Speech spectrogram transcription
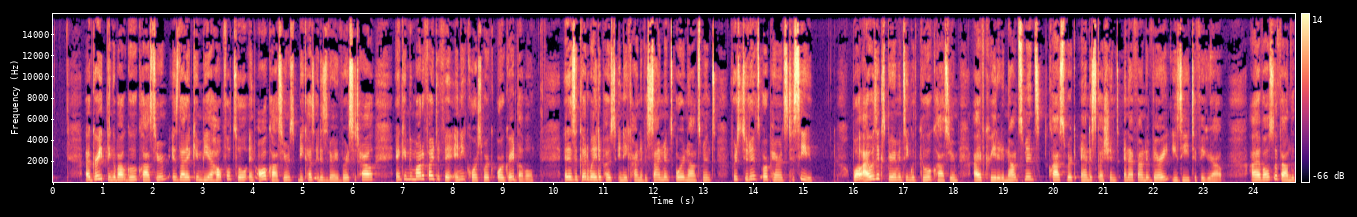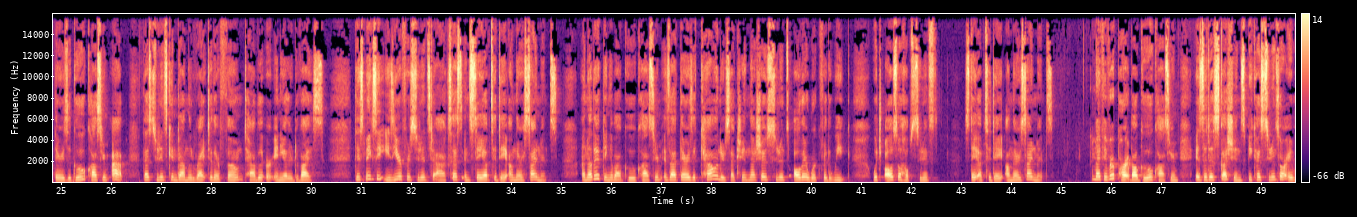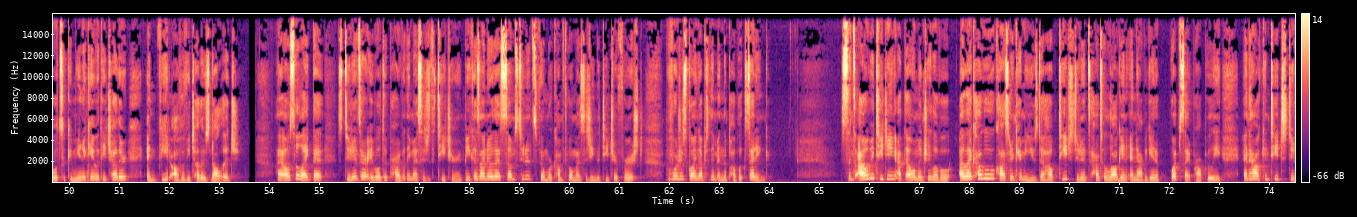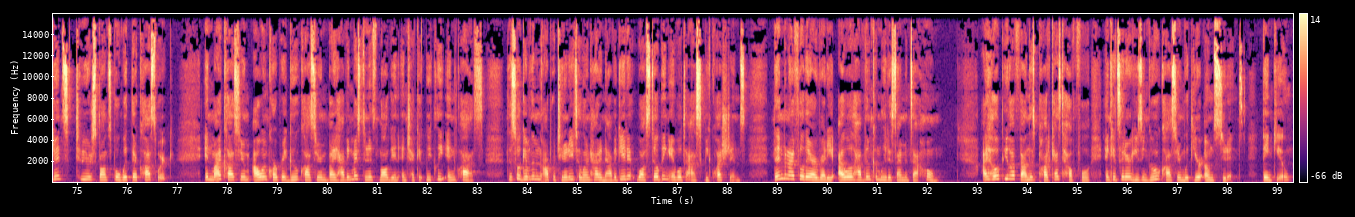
A great thing about Google Classroom is that it can be a helpful tool in all classrooms because it is very versatile and can be modified to fit any coursework or grade level. It is a good way to post any kind of assignments or announcements for students or parents to see. While I was experimenting with Google Classroom, I have created announcements, classwork, and discussions, and I found it very easy to figure out. I have also found that there is a Google Classroom app that students can download right to their phone, tablet, or any other device. This makes it easier for students to access and stay up to date on their assignments. Another thing about Google Classroom is that there is a calendar section that shows students all their work for the week, which also helps students stay up to date on their assignments. My favorite part about Google Classroom is the discussions because students are able to communicate with each other and feed off of each other's knowledge. I also like that students are able to privately message the teacher because I know that some students feel more comfortable messaging the teacher first before just going up to them in the public setting. Since I will be teaching at the elementary level, I like how Google Classroom can be used to help teach students how to log in and navigate a website properly, and how it can teach students to be responsible with their classwork. In my classroom, I will incorporate Google Classroom by having my students log in and check it weekly in class. This will give them an opportunity to learn how to navigate it while still being able to ask me questions. Then, when I feel they are ready, I will have them complete assignments at home. I hope you have found this podcast helpful and consider using Google Classroom with your own students. Thank you.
